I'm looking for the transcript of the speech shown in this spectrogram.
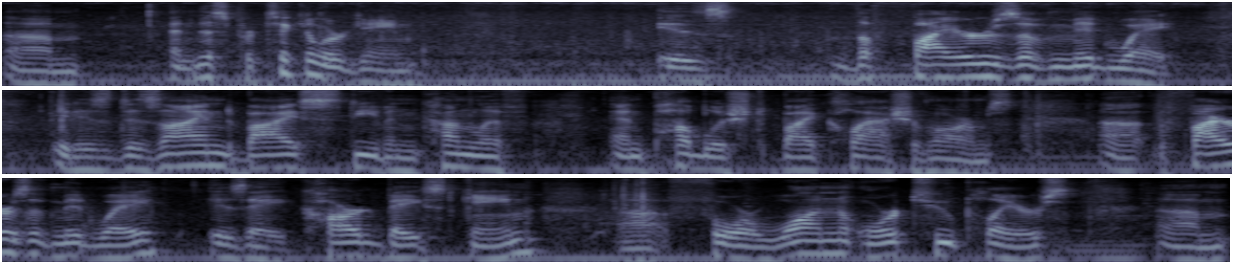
Um, and this particular game is The Fires of Midway. It is designed by Stephen Cunliffe and published by Clash of Arms. Uh, the Fires of Midway is a card-based game uh, for one or two players um,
